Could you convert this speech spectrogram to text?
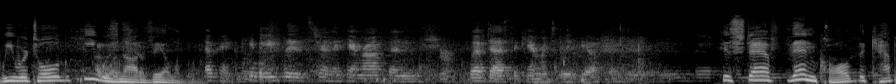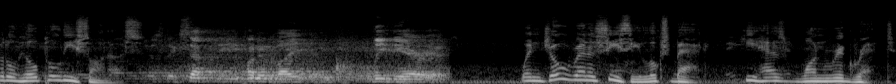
We were told he was not available. Okay, can you please turn the camera off and we'll have to ask the camera to leave the office. His staff then called the Capitol Hill police on us. Just accept the uninvite and leave the area. When Joe Rannazzisi looks back, he has one regret.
